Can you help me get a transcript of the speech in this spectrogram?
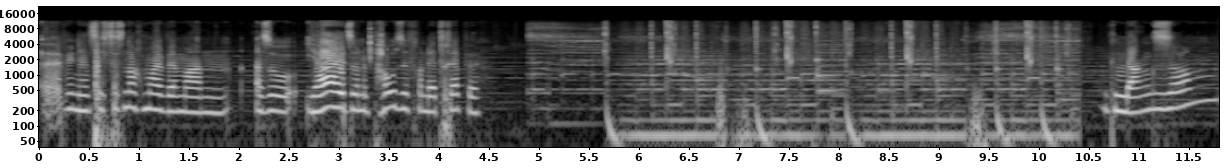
Äh, wie nennt sich das nochmal, wenn man, also, ja, halt so eine Pause von der Treppe. Langsam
